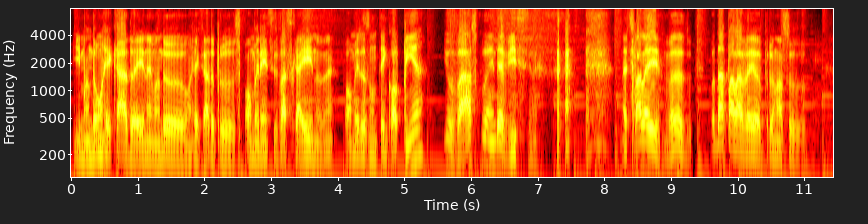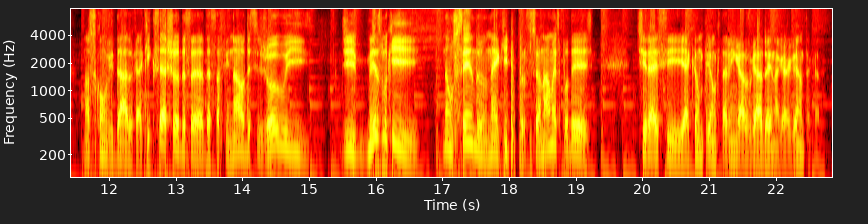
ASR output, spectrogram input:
E mandou um recado aí, né? Mandou um recado para os palmeirenses vascaínos, né? Palmeiras não tem copinha e o Vasco ainda é vice, né? Mas fala aí, vou, vou dar a palavra aí pro nosso nosso convidado, cara. O que, que você achou dessa, dessa final, desse jogo e de, mesmo que não sendo na equipe profissional, mas poder tirar esse é campeão que tava engasgado aí na garganta, cara?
